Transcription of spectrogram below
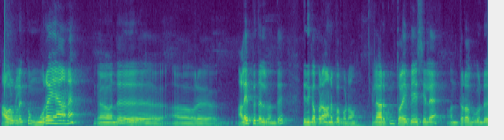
அவர்களுக்கு முறையான வந்து ஒரு அழைப்புதல் வந்து இதுக்கப்புறம் அனுப்பப்படும். எல்லாருக்கும் தொலைபேசியில் வந்து தொடர்பு கொண்டு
